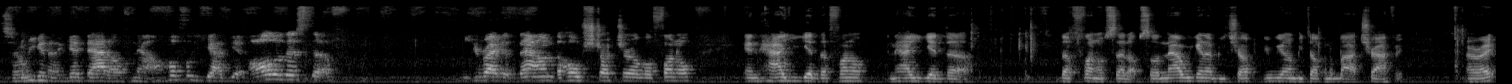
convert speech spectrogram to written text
So we're gonna get that off now. Hopefully you guys get all of this stuff. You write it down, the whole structure of a funnel and how you get the funnel and how you get the the funnel set up. So now we're gonna be we're gonna be talking about traffic. All right.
